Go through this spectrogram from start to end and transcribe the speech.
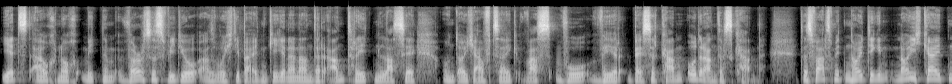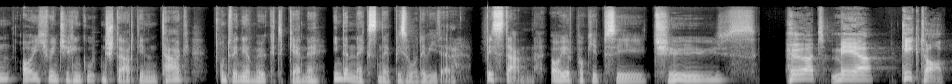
Jetzt auch noch mit einem Versus Video, also wo ich die beiden gegeneinander antreten lasse und euch aufzeige, was wo wer besser kann oder anders kann. Das war's mit den heutigen Neuigkeiten. Euch wünsche ich einen guten Start in den Tag und wenn ihr mögt, gerne in der nächsten Episode wieder. Bis dann, euer Pokipsi. Tschüss. Hört mehr Geek Talk.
